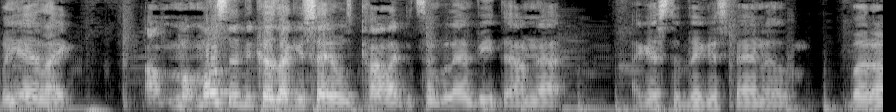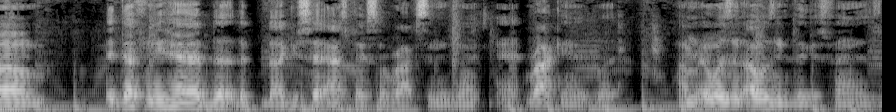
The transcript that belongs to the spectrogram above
but yeah, like, um, mo mostly because, like you said, it was kind of like the Timbaland beat that I'm not, I guess, the biggest fan of. But um, it definitely had the, the like you said, aspects of rocks in the joint, and rock in it. But um, it wasn't, I wasn't the biggest fan of this.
